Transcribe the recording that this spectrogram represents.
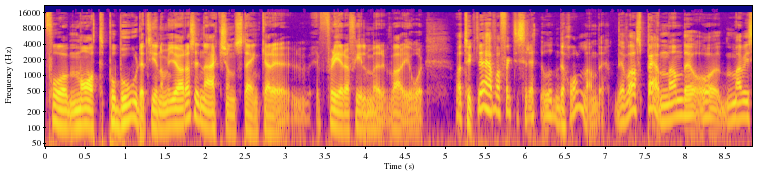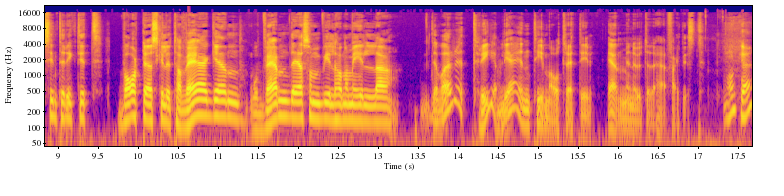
få mat på bordet genom att göra sina actionstänkare flera filmer varje år. Och jag tyckte det här var faktiskt rätt underhållande. Det var spännande och man visste inte riktigt vart det skulle ta vägen och vem det är som vill honom illa. Det var rätt trevliga en timme och 31 minuter det här faktiskt. Okej. Okay.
